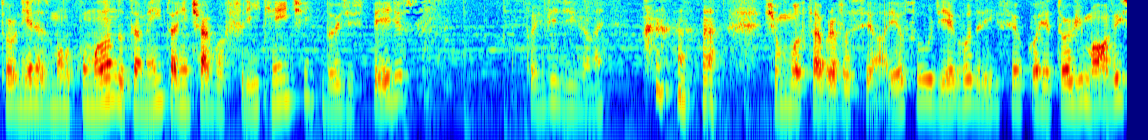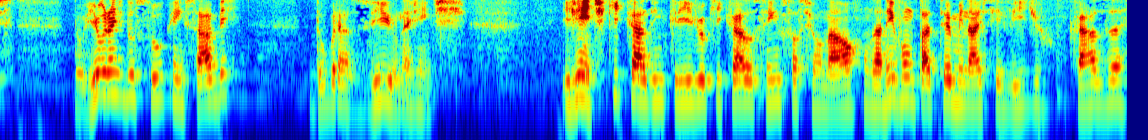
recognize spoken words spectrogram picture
torneiras mão comando também, tá gente? Água fria e quente, dois espelhos. Tô invisível, né? Deixa eu mostrar para você, ó. Eu sou o Diego Rodrigues, seu corretor de imóveis do Rio Grande do Sul, quem sabe do Brasil, né, gente? E, gente, que casa incrível, que casa sensacional. Não dá nem vontade de terminar esse vídeo. Casa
